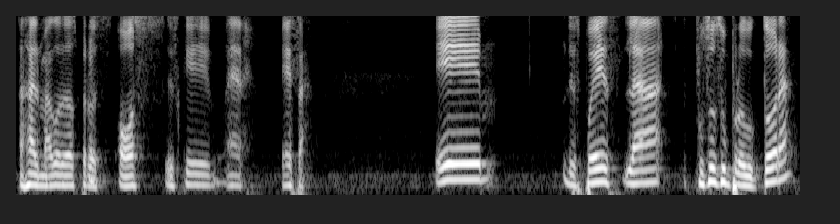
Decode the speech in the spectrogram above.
Ajá, el mago de Oz, pero es Oz. Es que, eh, esa. Eh, después la puso su productora,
